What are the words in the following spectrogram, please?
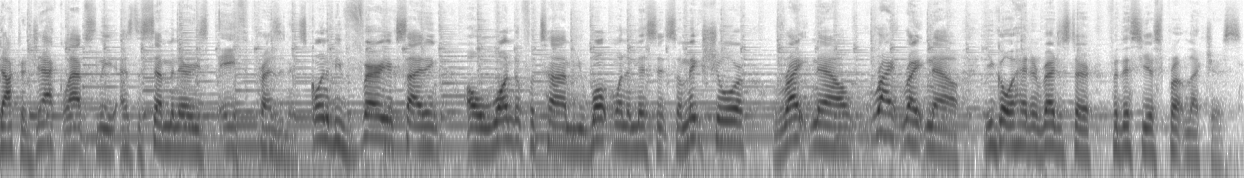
Dr. Jack Lapsley as the seminary's eighth president. It's going to be very exciting, a wonderful time. You won't want to miss it. So make sure right now, right, right now, you go ahead and register for this year's Sprunt Lectures.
